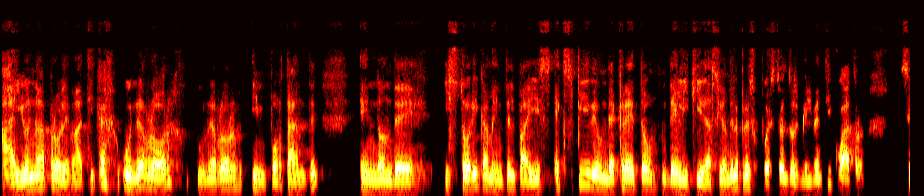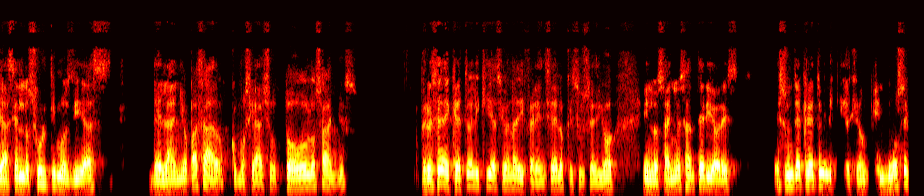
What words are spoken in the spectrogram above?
hay una problemática, un error, un error importante, en donde históricamente el país expide un decreto de liquidación del presupuesto del 2024 se hace en los últimos días del año pasado, como se ha hecho todos los años, pero ese decreto de liquidación, a diferencia de lo que sucedió en los años anteriores, es un decreto de liquidación que no se,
